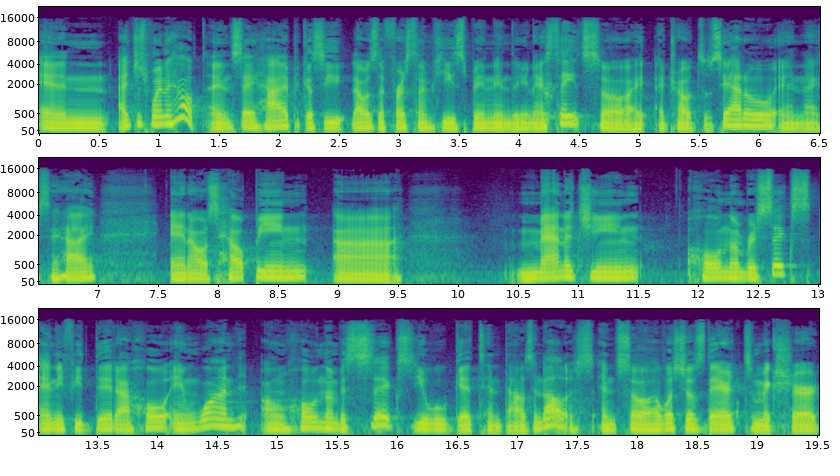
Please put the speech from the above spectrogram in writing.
and I just went and helped and say hi because he that was the first time he's been in the United States. So I, I traveled to Seattle and I say hi, and I was helping uh, managing hole number six. And if you did a hole in one on hole number six, you will get ten thousand dollars. And so I was just there to make sure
